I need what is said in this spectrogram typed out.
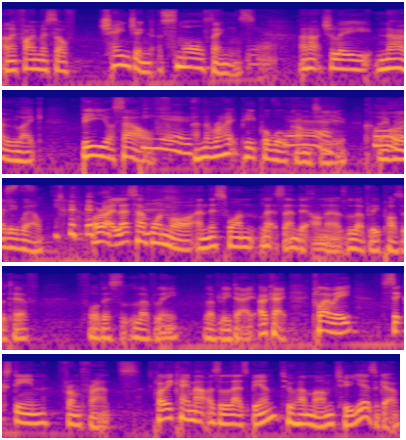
and I find myself changing small things Yeah. and actually no like be yourself, Be you. and the right people will come to you. They really will. All right, let's have one more, and this one, let's end it on a lovely positive for this lovely, lovely day. Okay, Chloe, 16, from France. Chloe came out as a lesbian to her mum two years ago.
